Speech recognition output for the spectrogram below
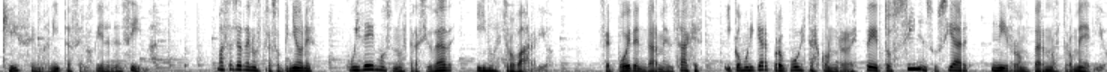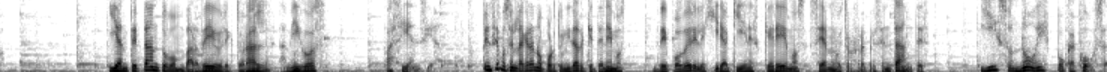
¿Qué semanitas se nos vienen encima? Más allá de nuestras opiniones, cuidemos nuestra ciudad y nuestro barrio. Se pueden dar mensajes y comunicar propuestas con respeto sin ensuciar ni romper nuestro medio. Y ante tanto bombardeo electoral, amigos, paciencia. Pensemos en la gran oportunidad que tenemos de poder elegir a quienes queremos sean nuestros representantes, y eso no es poca cosa.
